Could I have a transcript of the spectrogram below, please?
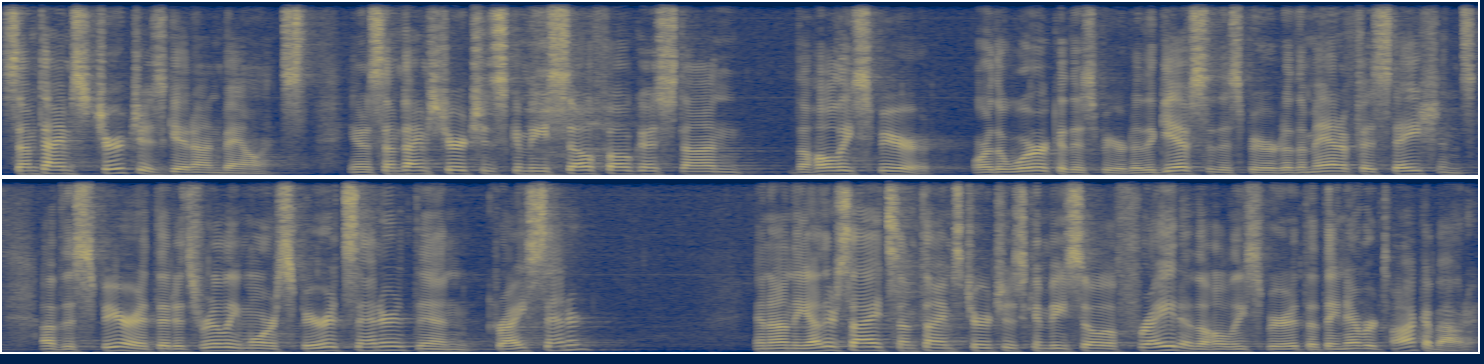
Sometimes churches get unbalanced. You know, sometimes churches can be so focused on the Holy Spirit or the work of the Spirit or the gifts of the Spirit or the manifestations of the Spirit that it's really more spirit centered than Christ centered. And on the other side, sometimes churches can be so afraid of the Holy Spirit that they never talk about it.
